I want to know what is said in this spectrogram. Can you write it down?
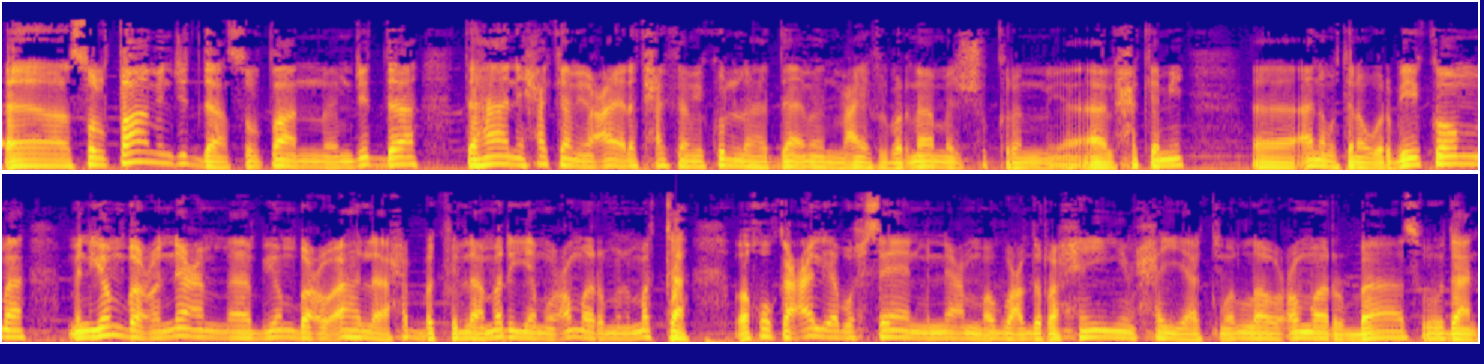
آه سلطان من جدة سلطان من جدة تهاني حكمي وعائلة حكمي كلها دائما معي في البرنامج شكرا يا آل حكمي آه، أنا متنور بكم. من ينبع النعم بينبع أهل أحبك في الله. مريم وعمر من مكة وأخوك علي أبو حسين من نعم أبو عبد الرحيم. حياكم الله. وعمر باسودان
